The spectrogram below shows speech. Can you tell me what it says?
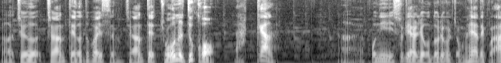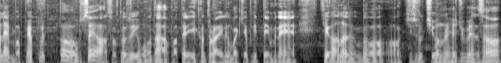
어, 저 저한테 어드바이스 저한테 조언을 듣고 약간 아, 본인이 수리하려고 노력을 좀 해야 되고 안에 뭐 100%도 없어요. 속도적인 뭐다 배터리 컨트롤 이런 것밖에 없기 때문에 제가 어느 정도 어, 기술 지원을 해주면서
